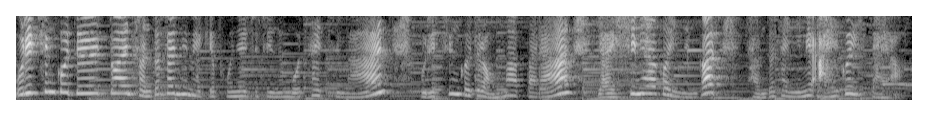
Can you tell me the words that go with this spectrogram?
우리 친구들 또한 전도사님에게 보내주지는 못하지만 우리 친구들 엄마 아빠랑 열심히 하고 있는 것 전도사님이 알고 있어요.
